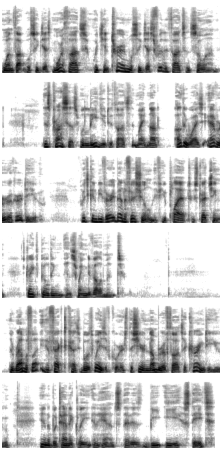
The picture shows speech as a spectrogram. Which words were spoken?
one thought will suggest more thoughts, which in turn will suggest further thoughts, and so on. This process will lead you to thoughts that might not otherwise ever occur to you, which can be very beneficial if you apply it to stretching, strength building, and swing development. The ramifying effect cuts both ways, of course. The sheer number of thoughts occurring to you in a botanically enhanced, that is, BE state,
